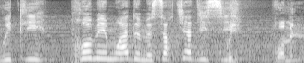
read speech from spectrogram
Whitley, promets-moi de me sortir d'ici. Oui, promène.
